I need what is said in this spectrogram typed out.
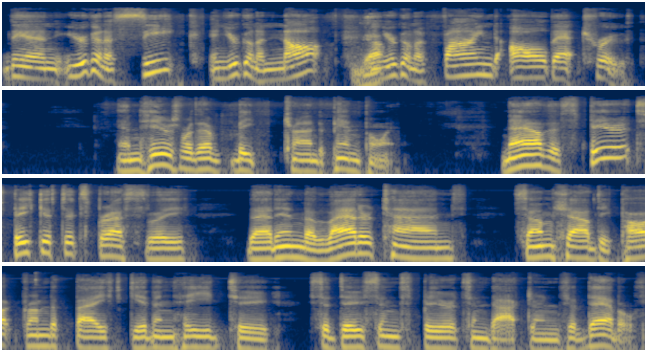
then you're going to seek and you're going to knock yeah. and you're going to find all that truth. And here's where they'll be trying to pinpoint. Now the Spirit speaketh expressly that in the latter times some shall depart from the faith, giving heed to seducing spirits and doctrines of devils,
